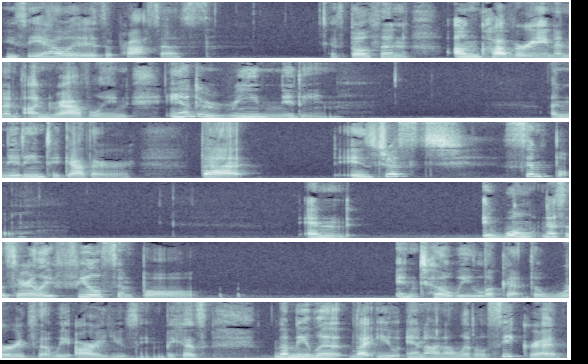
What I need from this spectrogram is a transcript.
You see how it is a process? It's both an uncovering and an unraveling and a re knitting, a knitting together that is just simple. And it won't necessarily feel simple until we look at the words that we are using. Because let me let, let you in on a little secret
